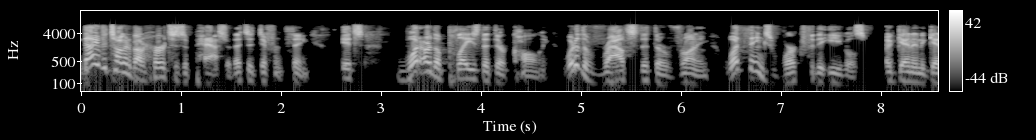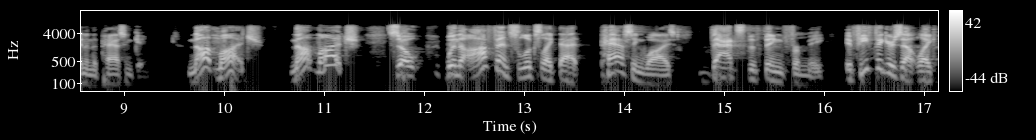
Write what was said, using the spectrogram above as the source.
not even talking about Hurts as a passer. That's a different thing. It's what are the plays that they're calling? What are the routes that they're running? What things work for the Eagles again and again in the passing game? Not much. Not much. So when the offense looks like that, passing wise, that's the thing for me. If he figures out like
